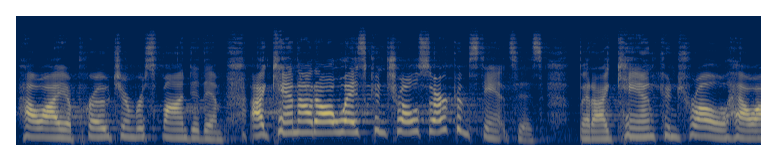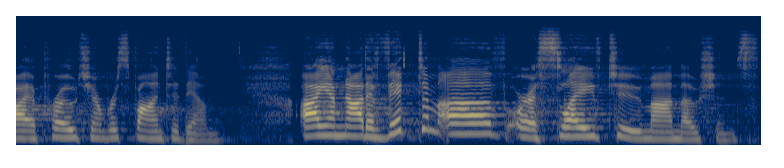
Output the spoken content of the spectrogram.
how I approach and respond to them. I cannot always control circumstances, but I can control how I approach and respond to them. I am not a victim of or a slave to my emotions.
